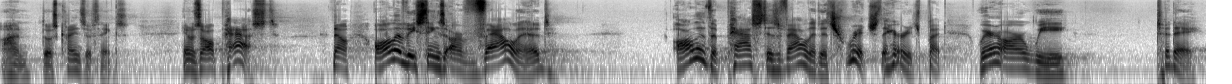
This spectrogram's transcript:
on those kinds of things. It was all past. Now, all of these things are valid. All of the past is valid. It's rich, the heritage. But where are we today?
